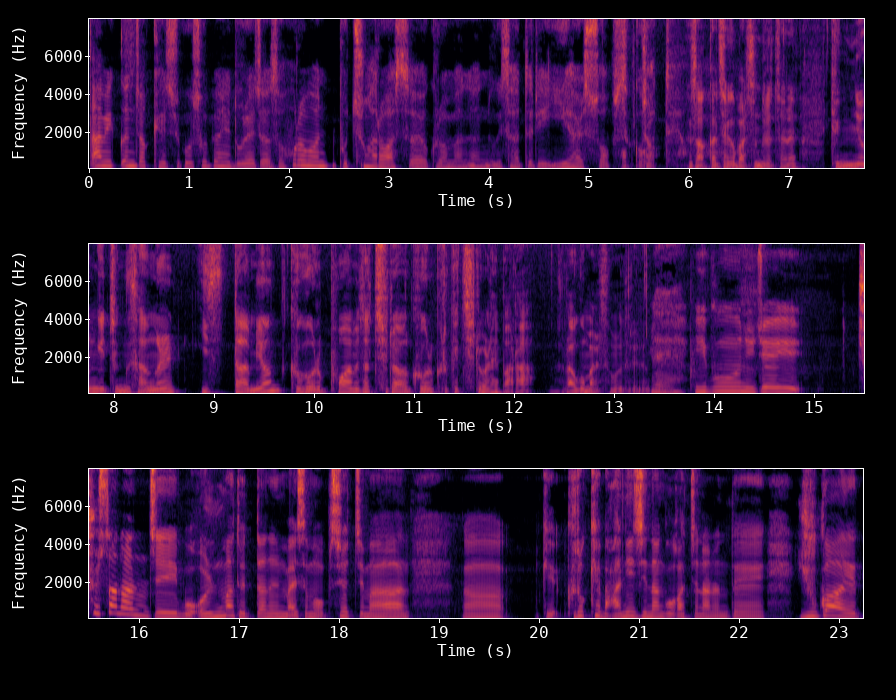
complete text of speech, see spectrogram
땀이 끈적해지고 소변이 노래져서 호르몬 보충하러 왔어요. 그러면은 의사들이 이해할 수 없을 것 없죠. 같아요. 그래서 아까 제가 말씀드렸잖아요. 갱년기 증상을 있다면 그거를 포함해서 치료, 그걸 그렇게 치료를 해봐라라고 말씀을 드리는 거예요. 네. 이분 이제 출산한 지 뭐 얼마 됐다는 말씀은 없으셨지만 어, 이렇게 그렇게 많이 지난 것 같진 않은데 육아에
